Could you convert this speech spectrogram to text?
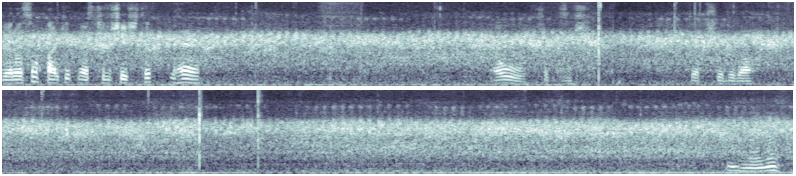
Biber olsun fark etmez türü çeşidi. He. Oo çok kızmış. Yakışıyordu daha. Valla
